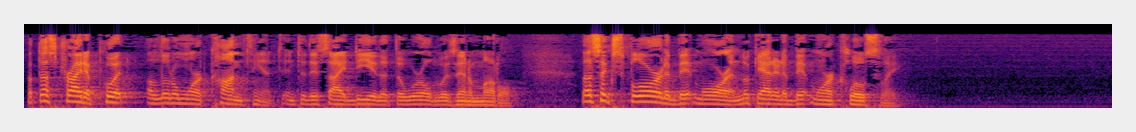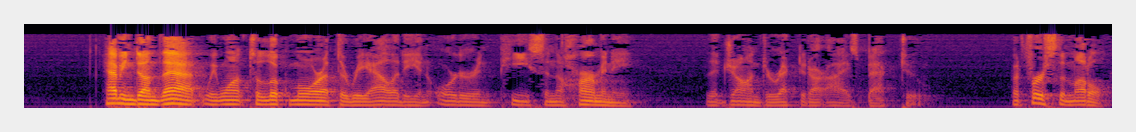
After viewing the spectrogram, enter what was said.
But let's try to put a little more content into this idea that the world was in a muddle. Let's explore it a bit more and look at it a bit more closely. Having done that, we want to look more at the reality and order and peace and the harmony that John directed our eyes back to. But first, the muddle.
